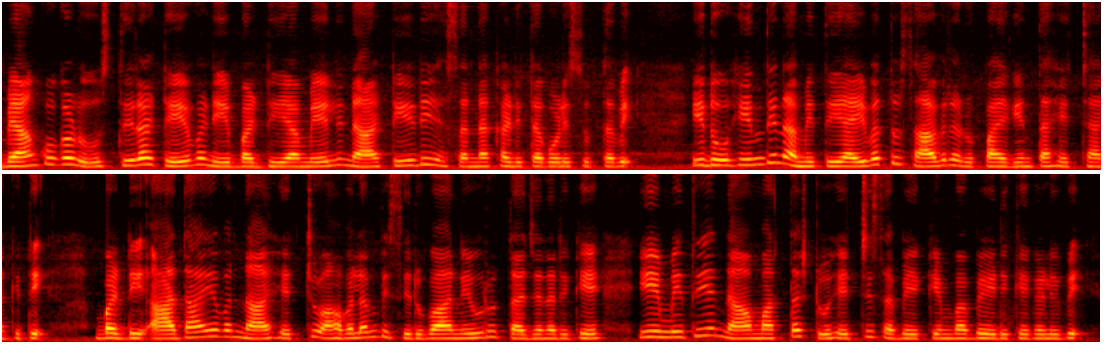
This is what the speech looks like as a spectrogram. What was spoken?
ಬ್ಯಾಂಕುಗಳು ಸ್ಥಿರ ಠೇವಣಿ ಬಡ್ಡಿಯ ಮೇಲಿನ ಟಿಡಿಎಸ್ ಅನ್ನು ಕಡಿತಗೊಳಿಸುತ್ತವೆ. ಇದು ಹಿಂದಿನ ಮಿತಿ ಐವತ್ತು ಸಾವಿರ ರೂಪಾಯಿಗಿಂತ ಹೆಚ್ಚಾಗಿದೆ. ಬಡ್ಡಿ ಆದಾಯವನ್ನು ಹೆಚ್ಚು ಅವಲಂಬಿಸಿರುವ ನಿವೃತ್ತ ಜನರಿಗೆ ಈ ಮಿತಿಯನ್ನು ಮತ್ತಷ್ಟು ಹೆಚ್ಚಿಸಬೇಕೆಂಬ ಬೇಡಿಕೆಗಳಿವೆ.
